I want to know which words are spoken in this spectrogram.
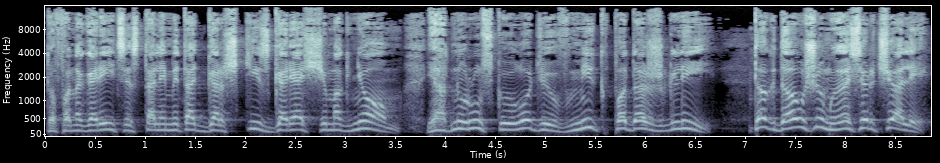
то фанагорийцы стали метать горшки с горящим огнем, и одну русскую лодью вмиг подожгли. Тогда уж и мы осерчали.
